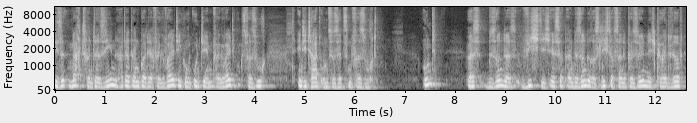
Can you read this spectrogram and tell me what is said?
Diese Machtfantasien hat er dann bei der Vergewaltigung und dem Vergewaltigungsversuch in die Tat umzusetzen versucht. Und was besonders wichtig ist und ein besonderes Licht auf seine Persönlichkeit wirft,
